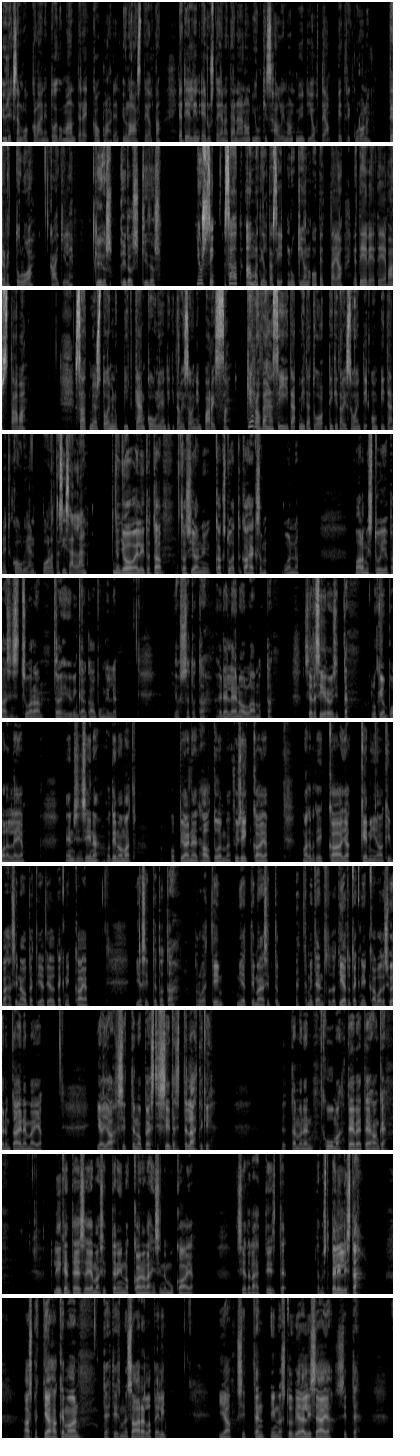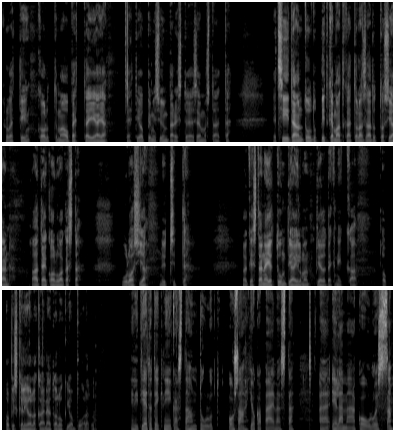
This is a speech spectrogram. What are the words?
yhdeksänluokkalainen Toivo Mantere Kauklahden yläasteelta ja Dellin edustajana tänään on julkishallinnon myyntijohtaja Petri Kuronen. Tervetuloa kaikille. Kiitos. Kiitos. Kiitos. Jussi, saat ammatiltasi lukion opettaja ja TVT-vastaava. Saat myös toiminut pitkään koulujen digitalisoinnin parissa. Kerro vähän siitä, mitä tuo digitalisointi on pitänyt koulujen puolelta sisällään. No joo, eli tota, tosiaan niin 2008 vuonna valmistuin ja pääsin sitten suoraan töihin Hyvinkään kaupungille, jossa tota, edelleen ollaan, mutta sieltä siirryin sitten lukion puolelle ja ensin siinä otin omat oppiaineet haltuun, fysiikkaa ja matematiikkaa ja kemiaakin vähän siinä opetin ja tietotekniikkaa ja, ja sitten tota, ruvettiin miettimään sitten, että miten tota tietotekniikkaa voitaisiin hyödyntää enemmän ja, ja, ja sitten nopeasti siitä sitten lähtikin tämmöinen kuuma TVT-hanke liikenteeseen ja mä sitten innokkaana lähdin sinne mukaan ja sieltä lähdettiin sitten tämmöistä pelillistä aspektia hakemaan. Tehtiin semmoinen saarella peli ja sitten innostuin vielä lisää ja sitten ruvettiin kouluttamaan opettajia ja tehtiin oppimisympäristöä ja semmoista, että, että siitä on tultu pitkä matka, että ollaan saatu tosiaan ATK-luokasta ulos ja nyt sitten oikeastaan ei ole tuntia ilman tietotekniikkaa opiskelijoillakaan tuolla lukion puolella. Eli tietotekniikasta on tullut osa jokapäiväistä elämää kouluissa.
